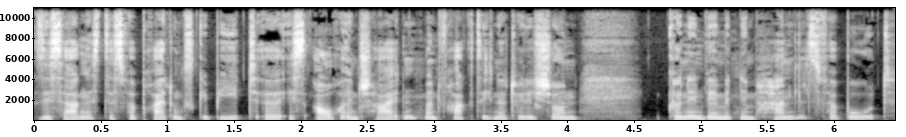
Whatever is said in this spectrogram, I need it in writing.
Sie sagen es, das Verbreitungsgebiet äh, ist auch entscheidend. Man fragt sich natürlich schon, können wir mit einem Handelsverbot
